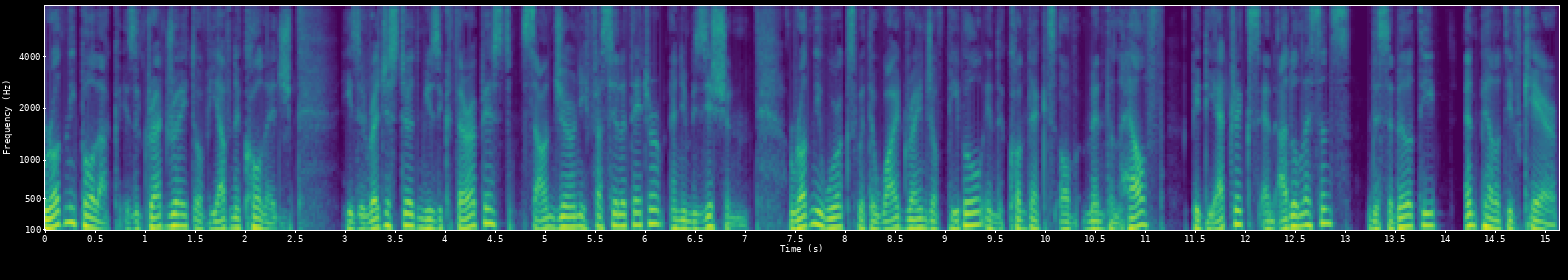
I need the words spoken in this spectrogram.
Rodney Pollak is a graduate of Yavneh College. He's a registered music therapist, sound journey facilitator, and a musician. Rodney works with a wide range of people in the context of mental health, pediatrics and adolescence, disability, and palliative care.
